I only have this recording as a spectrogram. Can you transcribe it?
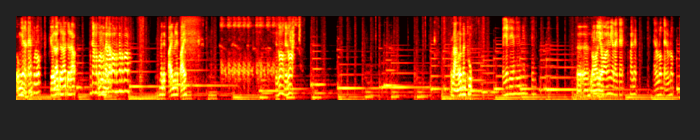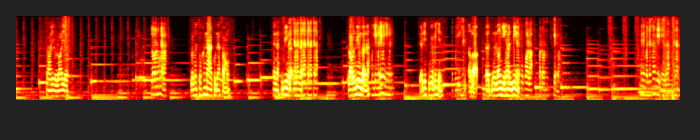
อีเวนตรงนี้ได้ปุ๊บเดี๋ยวแล้วเดี๋ยวแล้วเดี๋ยวแล้วไม่ได้ไม่ได้ไม่ได้ไม่ได้ไปไม่ได้ไปเดี๋ยวก่อนเดี๋ยวก่อนหลังรถบรรทุกเดี๋ยวเดี๋ยวเดี๋ยวเออรออยู่รออยู่อะไรแต่รออยู่รออยู่รออยู่รอข้างหน้ารถบรรทุกข้างหน้าคุณสองนี่แหละนี่แหละรอเรื่องก่อนนะยังไม่ยิงเดี๋ยวนี้คุณไม่เห็นเอาละแต่คุณต้องยิงให้ยิงพอละพอละเจ็บนี่มันจะเข้าดีนะ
